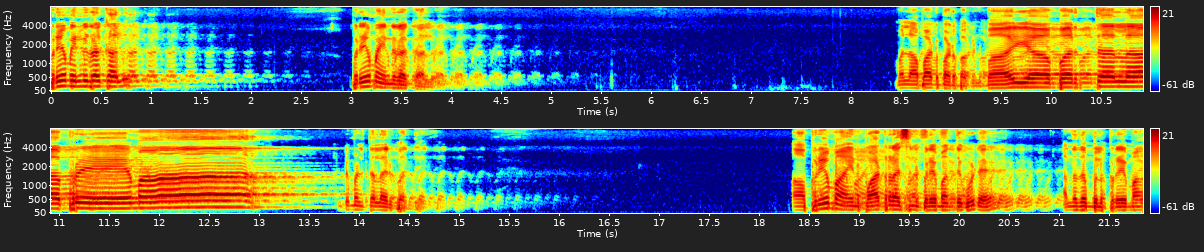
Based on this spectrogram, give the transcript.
ప్రేమ ఎన్ని రకాలు? ప్రేమ ఎన్ని రకాలు? మళ్ళీ ఆ పాట పాడబాకండి. భార్య భర్తల ప్రేమ. అంటే మళ్ళీ తెల్లారిపోద్ది. ఆ ప్రేమ ఆయన పాట రాసిన ప్రేమ అంతా కూడా అన్నదమ్ముల ప్రేమ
